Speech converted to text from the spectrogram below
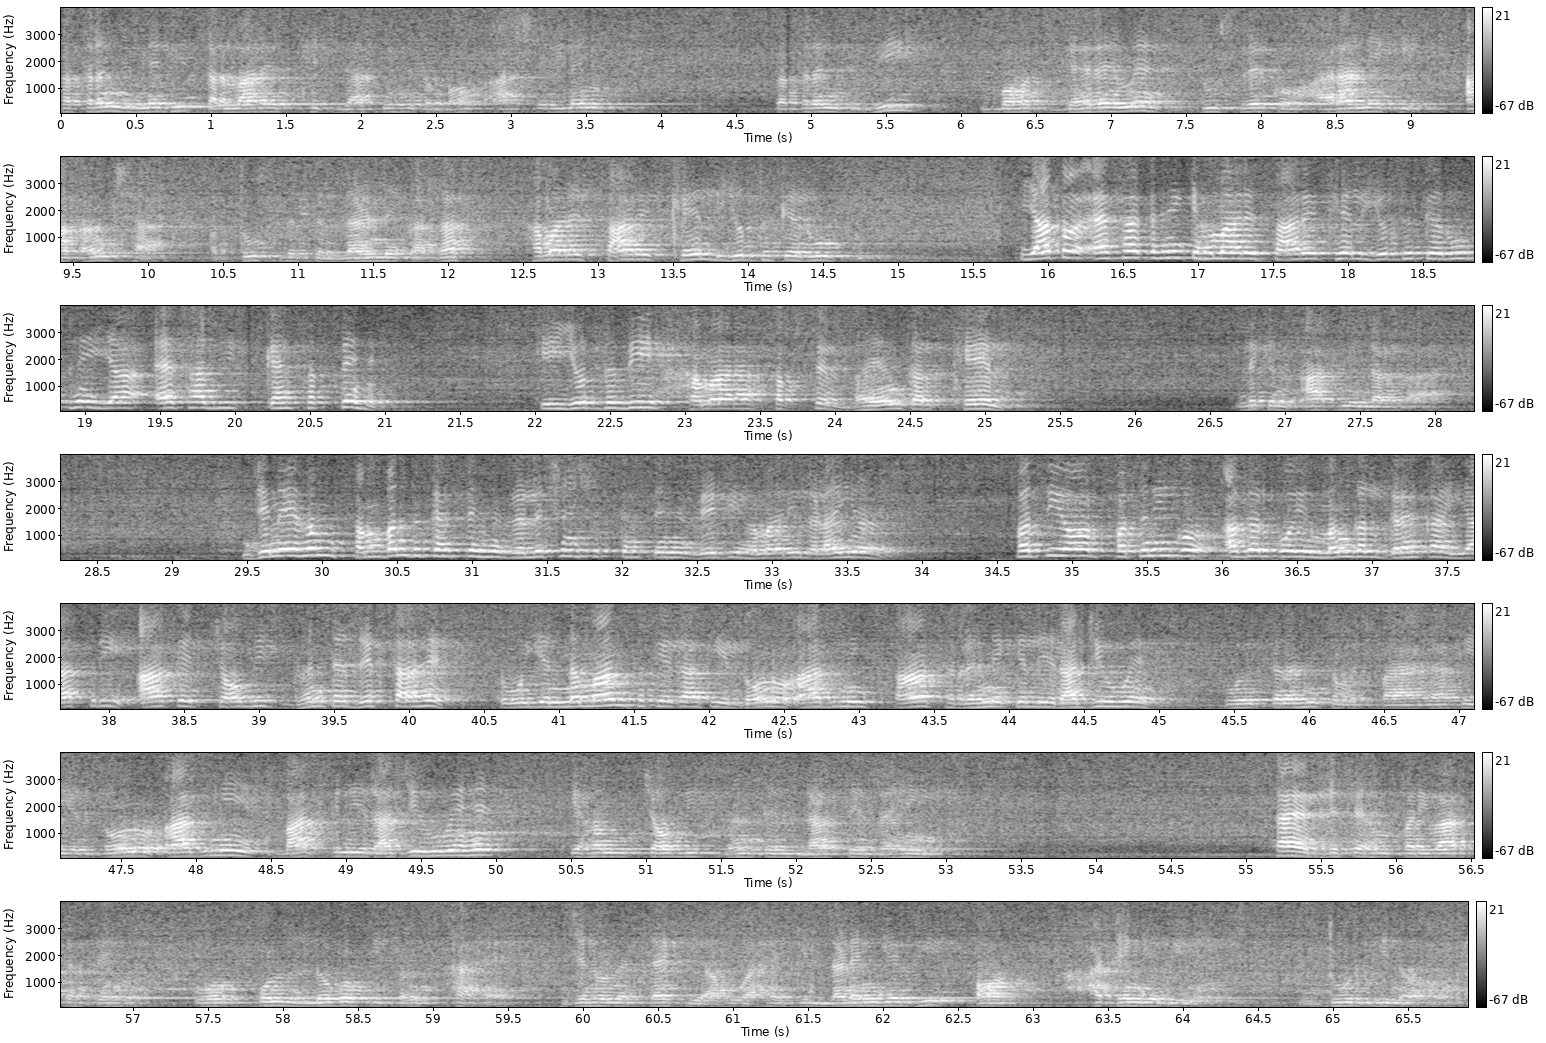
शतरंज में भी तलवारें खिंच जाती हैं तो बहुत आश्चर्य नहीं। शतरंज भी बहुत गहरे में दूसरे को हराने की आकांक्षा और दूसरे से लड़ने का रस हमारे सारे खेल युद्ध के रूप या तो ऐसा कहें कि हमारे सारे खेल युद्ध के रूप हैं, या ऐसा भी कह सकते हैं कि युद्ध भी हमारा सबसे भयंकर खेल। लेकिन आदमी लड़ रहा है जिन्हें हम संबंध कहते हैं रिलेशनशिप कहते हैं, वे भी हमारी लड़ाइयाँ हैं। पति और पत्नी को अगर कोई मंगल ग्रह का यात्री आके 24 घंटे देखता है तो वो ये न मान सकेगा कि दोनों आदमी साथ रहने के लिए राज़ी हुए वो इतना ही समझ पाएगा कि ये दोनों आदमी इस बात के लिए राज़ी हुए हैं कि हम 24 घंटे लड़ते रहेंगे। शायद जिसे हम परिवार कहते हैं, वो उन लोगों की संस्था है जिन्होंने तय किया हुआ है कि लड़ेंगे भी और हटेंगे भी नहीं। दूर भी न हो।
